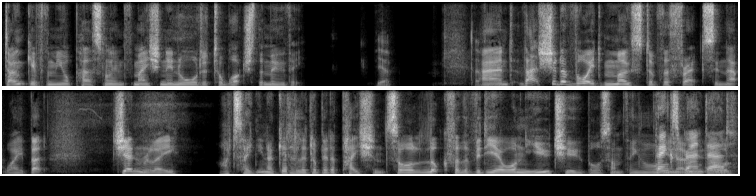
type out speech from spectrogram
Don't give them your personal information in order to watch the movie. Yep. And that should avoid most of the threats in that way. But generally, I'd say, you know, get a little bit of patience or look for the video on YouTube or something. Or, Thanks, you know, Grandad.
